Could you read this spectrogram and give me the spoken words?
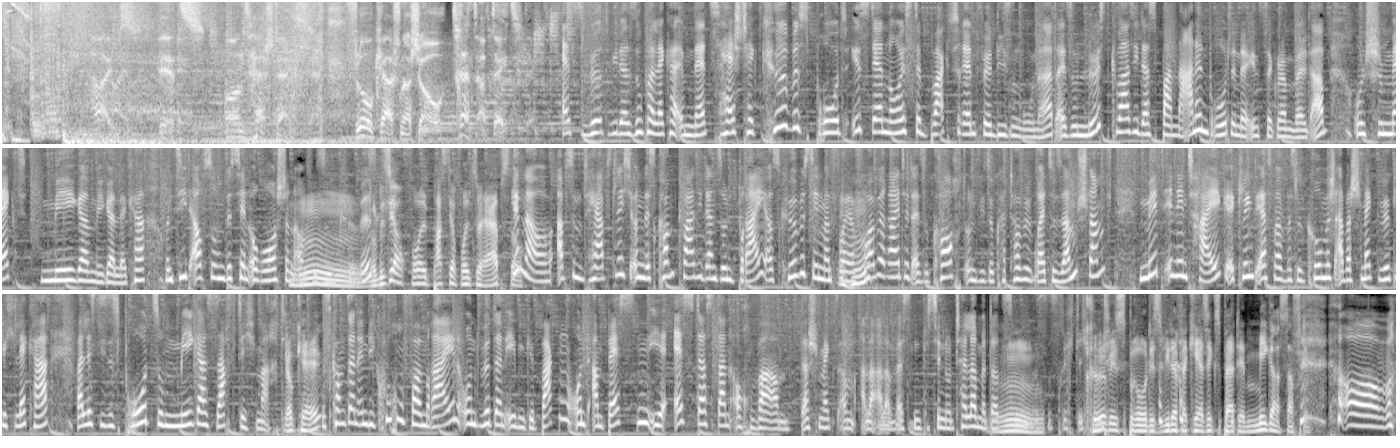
Hypes, Hits und Hashtags. Flo Kerschner Show Trend Update. Es wird wieder super lecker im Netz. Hashtag Kürbisbrot ist der neueste Backtrend für diesen Monat. Also löst quasi das Bananenbrot in der Instagram-Welt ab und schmeckt mega, mega lecker und sieht auch so ein bisschen orange dann aus wie so ein Kürbis. Und ist ja auch voll, passt ja voll zu Herbst. auch. Genau, absolut herbstlich und es kommt quasi dann so ein Brei aus Kürbis, den man vorher vorbereitet, also kocht und wie so Kartoffelbrei zusammenstampft, mit in den Teig. Klingt erstmal ein bisschen komisch, aber schmeckt wirklich lecker, weil es dieses Brot so mega saftig macht. Okay. Es kommt dann in die Kuchenform rein und wird dann eben gebacken und am besten, ihr esst das dann auch warm. Da schmeckt es am aller, allerbesten. Ein bisschen Nutella mit dazu. Das ist richtig gut. Kürbisbrot ist wieder Verkehrsexperte, mega saftig. Oh Mann.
